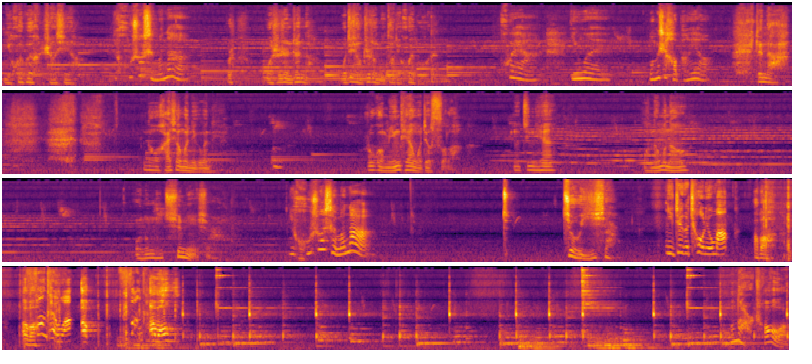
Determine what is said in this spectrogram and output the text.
你会不会很伤心啊？你胡说什么呢？不是，我是认真的，我就想知道你到底会不会。会啊，因为我们是好朋友。真的啊？那我还想问你个问题。嗯。如果明天我就死了，那今天我能不能，我能不能亲你一下？你胡说什么呢？就一下。你这个臭流氓！阿宝，阿宝，放开我！阿，放开阿宝！我哪儿臭啊？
